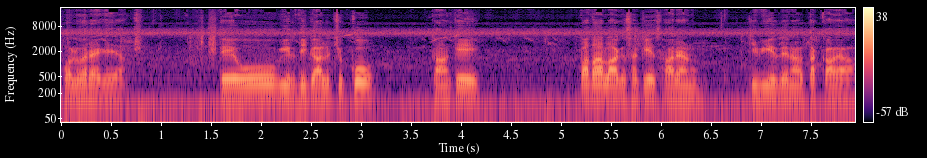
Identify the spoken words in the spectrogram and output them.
ਫੋਲੋਅਰ ਹੈਗੇ ਆ। ਤੇ ਉਹ ਵੀਰ ਦੀ ਗੱਲ ਚੁੱਕੋ ਤਾਂ ਕਿ ਪਤਾ ਲੱਗ ਸਕੇ ਸਾਰਿਆਂ ਨੂੰ ਕਿ ਵੀਰ ਦੇ ਨਾਲ ਧੱਕਾ ਹੋਇਆ।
